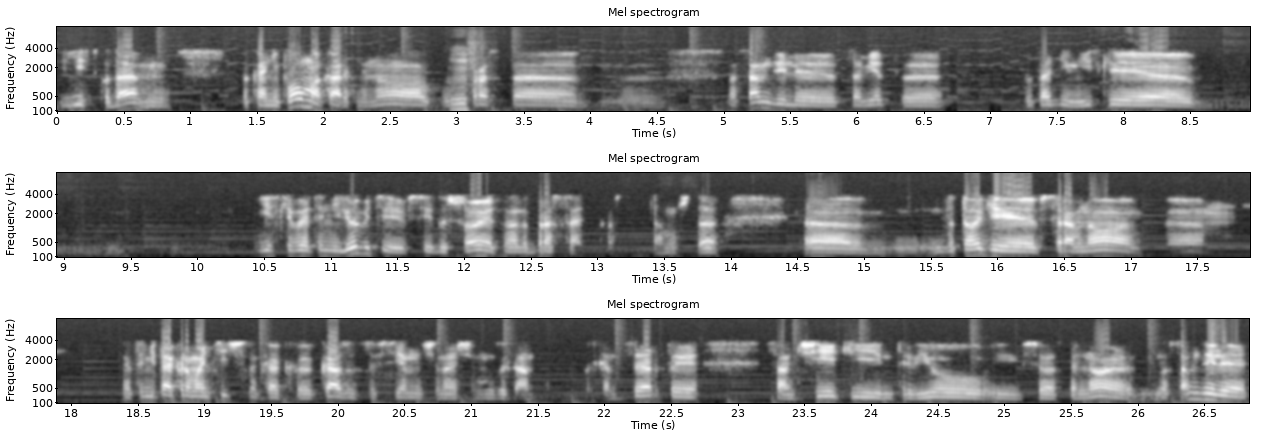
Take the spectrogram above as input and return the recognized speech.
есть куда, пока не Пол Маккартни, но Мгм. просто э, на самом деле совет тут один. Если если вы это не любите всей душой, это надо бросать просто, потому что э, в итоге все равно эм, это не так романтично, как э, кажется всем начинающим музыкантам. Концерты, саундчеки, интервью и все остальное. На самом деле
